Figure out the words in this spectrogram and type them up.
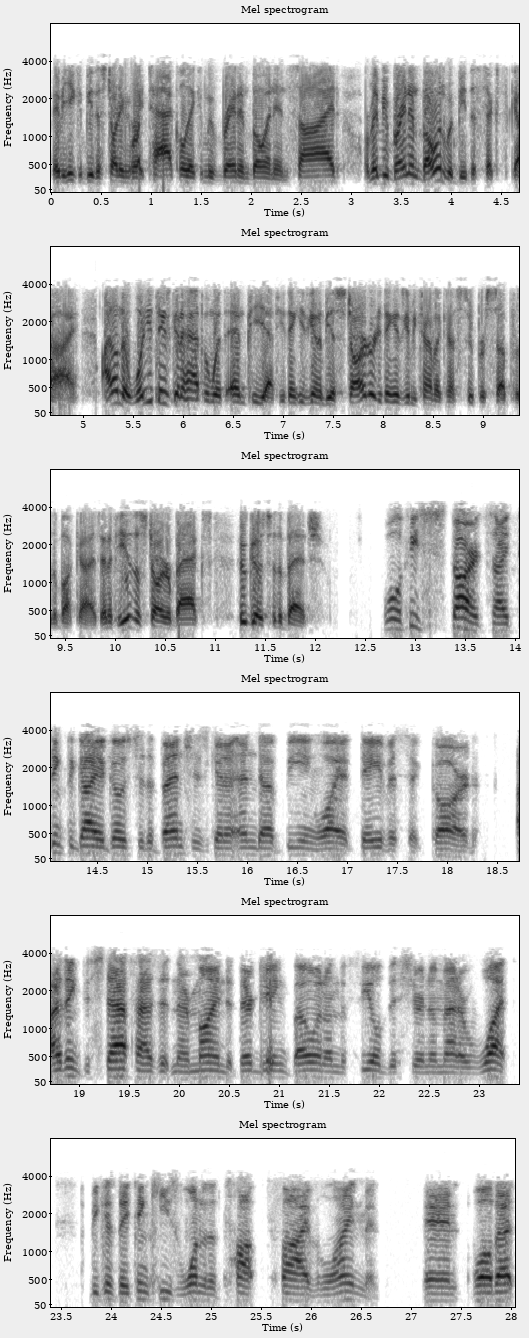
Maybe he could be the starting right tackle. They can move Branden Bowen inside, or maybe Branden Bowen would be the sixth guy. I don't know. What do you think is going to happen with NPF? Do You think he's going to be a starter, or do you think he's going to be kind of like a super sub for the Buckeyes? And if he is a starter, Bax, who goes to the bench? Well, if he starts, I think the guy who goes to the bench is going to end up being Wyatt Davis at guard. I think the staff has it in their mind that they're getting Bowen on the field this year no matter what because they think he's one of the top five linemen. And while that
